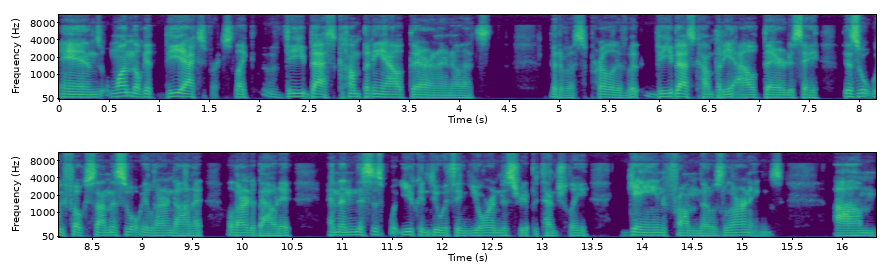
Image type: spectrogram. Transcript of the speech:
And one, they'll get the experts, like the best company out there. And I know that's a bit of a superlative, but the best company out there to say, this is what we focus on, this is what we learned on it, learned about it, and then this is what you can do within your industry to potentially gain from those learnings. Um,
